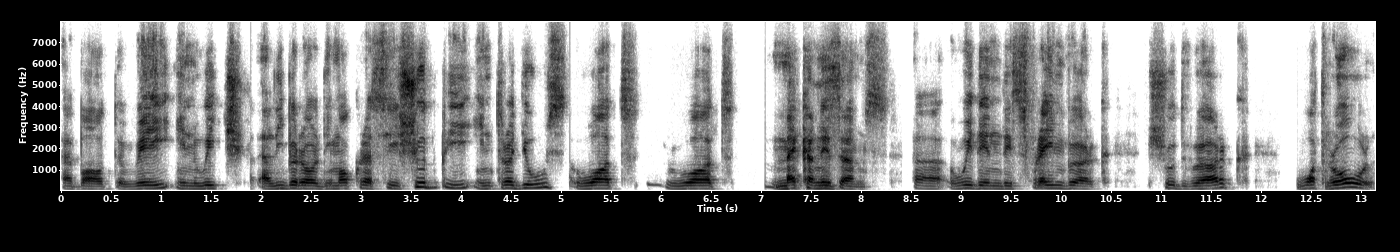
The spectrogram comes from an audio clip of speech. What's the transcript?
about the way in which a liberal democracy should be introduced, what what mechanisms uh, within this framework should work, what role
